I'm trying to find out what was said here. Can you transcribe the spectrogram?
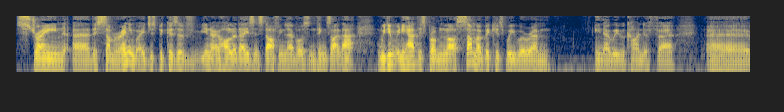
strain uh, this summer anyway, just because of you know holidays and staffing levels and things like that. We didn't really have this problem last summer because we were, um, you know, we were kind of. Uh, uh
